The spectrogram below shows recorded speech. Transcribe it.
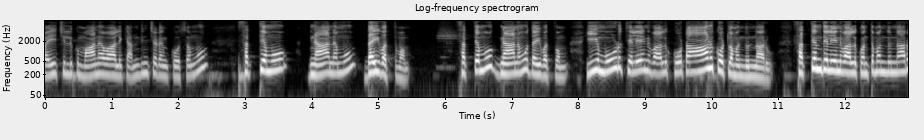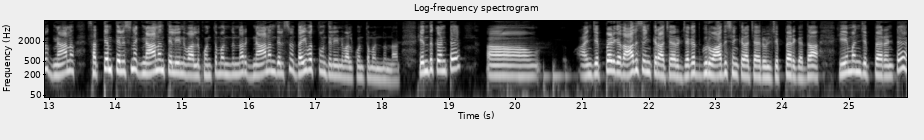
పై చిల్లుకు మానవాళికి అందించడం కోసము సత్యము జ్ఞానము దైవత్వం. సత్యము జ్ఞానము దైవత్వం. ఈ మూడు తెలియని వాళ్ళు కోటాను కోట్ల మంది ఉన్నారు. సత్యం తెలియని వాళ్ళు కొంతమంది ఉన్నారు. జ్ఞానం సత్యం తెలిసిన జ్ఞానం తెలియని వాళ్ళు కొంతమంది ఉన్నారు. జ్ఞానం తెలిసిన దైవత్వం తెలియని వాళ్ళు కొంతమంది ఉన్నారు. ఎందుకంటే ఆయన చెప్పాడు కదా ఆదిశంకరాచార్యుడు జగద్గురు ఆదిశంకరాచార్యులు చెప్పారు కదా ఏమని చెప్పారంటే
